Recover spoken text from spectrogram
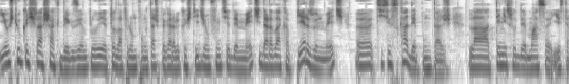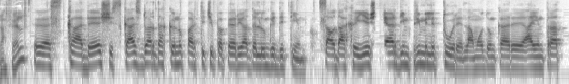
Eu știu că și la șac, de exemplu, e tot la fel un punctaj pe care îl câștigi în funcție de meci, dar dacă pierzi un meci, ți se scade punctaj. La tenisul de masă este la fel? Scade și scazi doar dacă nu participi o perioadă lungă de timp. Sau dacă ești chiar din primele ture, la modul în care ai intrat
